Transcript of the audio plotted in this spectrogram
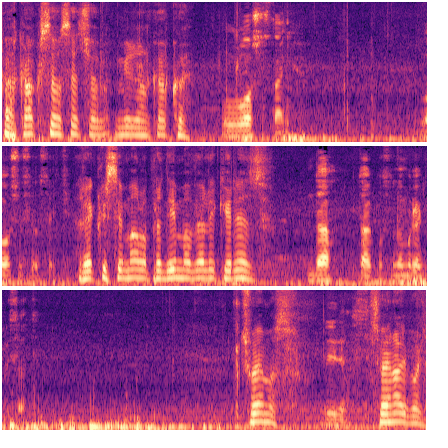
A kako se osjeća Miljan, kako je? U loše stanje. Loše se osjeća. Rekli ste malo pred ima veliki rez. Da, tako su nam rekli sad. Čujemo se. Vidimo se. Sve najbolje.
